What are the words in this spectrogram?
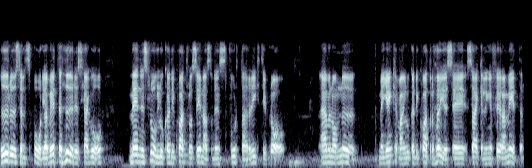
Uruselt spår. Jag vet inte hur det ska gå. Men den slog Luca di Quattro senast och den spurtar riktigt bra. Även om nu med jänkarvagn Luca di Quattro höjer sig säkerligen flera meter.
